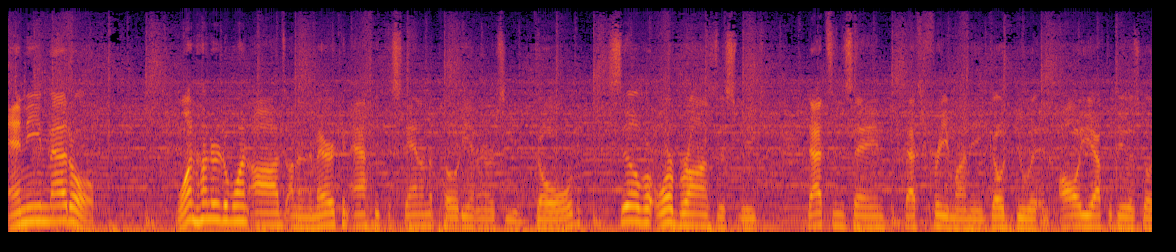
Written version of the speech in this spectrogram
Any medal. 100 to 1 odds on an American athlete to stand on the podium and receive gold, silver, or bronze this week. That's insane. That's free money. Go do it. And all you have to do is go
